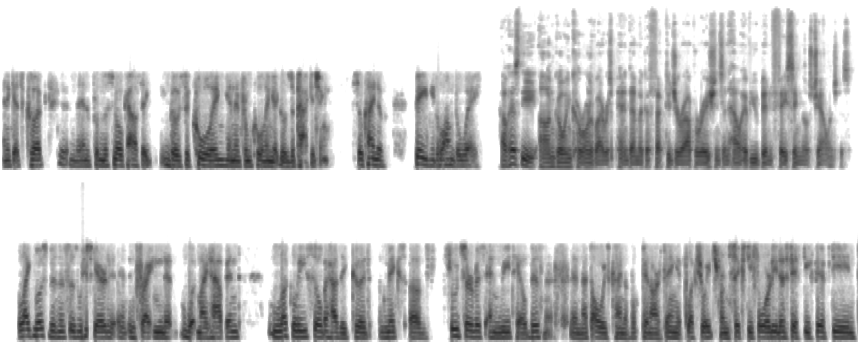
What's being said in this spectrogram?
and it gets cooked, and then from the smokehouse it goes to cooling, and then from cooling it goes to packaging. So kind of babied along the way. How has the ongoing coronavirus pandemic affected your operations, and how have you been facing those challenges? Like most businesses, we're scared and frightened at what might happen. Luckily, Silva has a good mix of food service and retail business. And that's always kind of been our thing. It fluctuates from 60 40 to 50 50 and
